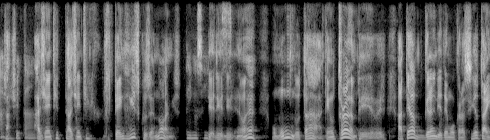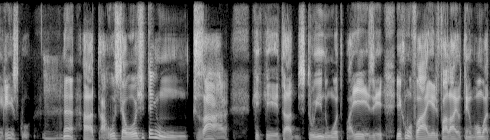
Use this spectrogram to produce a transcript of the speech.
a gente, tá... a, gente, a gente tem riscos enormes. Tem os riscos. Não é? O mundo tá, tem o Trump, até a grande democracia está em risco. Uhum. Né? A, a Rússia hoje tem um czar que está destruindo um outro país. E, e como vai? Ele fala, ah, eu tenho bomba,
